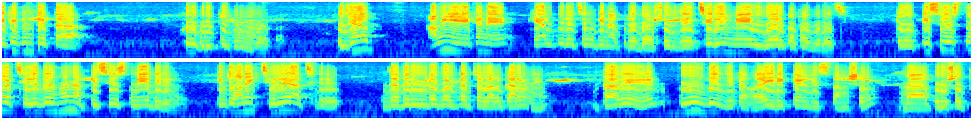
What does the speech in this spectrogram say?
এটা কিন্তু একটা খুব গুরুত্বপূর্ণ ব্যাপার। যাই হোক, আমি এখানে খেয়াল করেছেন কিনা প্রিয় দর্শক যে ছেলে মেয়ে উভয়ের কথা বলেছি। তো পিসিএস তো আর ছেলেদের হয় না পিসিএস মেয়েদেরই হয়। কিন্তু অনেক ছেলে আছে যাদের উল্টাপাল্টা চলার কারণে তাদের পুরুষদের যেটা হয় ইরেকটাইল ডিসফাংশন বা পুরুষত্ব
